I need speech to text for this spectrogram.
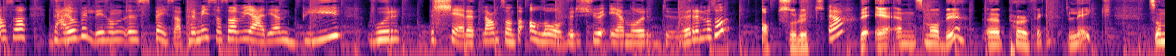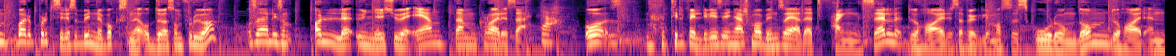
altså, det er jo veldig sånn eh, speisa premiss. Altså, vi er i en by hvor det skjer et eller annet sånn at alle over 21 år dør, eller noe sånt. Absolutt. Ja. Det er en småby, uh, Perfect Lake, som bare plutselig så begynner voksne å dø som fluer. Og så er liksom alle under 21, de klarer seg. Ja. Og tilfeldigvis i denne småbyen så er det et fengsel. Du har selvfølgelig masse skoleungdom. Du har en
